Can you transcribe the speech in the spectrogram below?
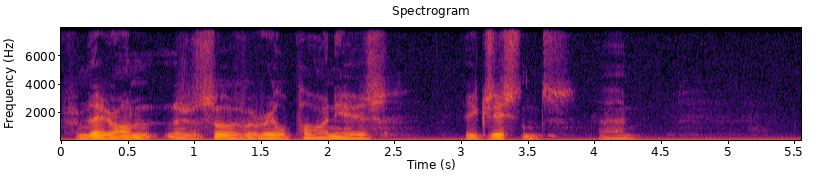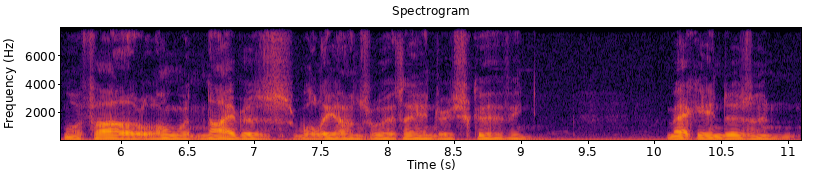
from there on it was sort of a real pioneer's existence. Um, my father, along with neighbours Wally Unsworth, Andrew Skirving, Mac Enders, and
